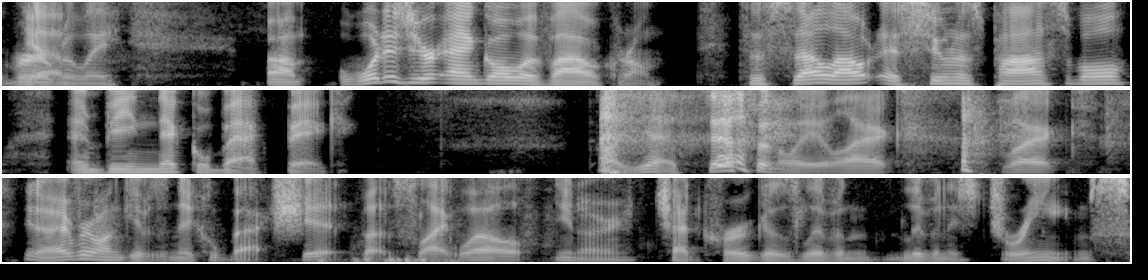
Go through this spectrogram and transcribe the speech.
verbally. Um, what is your end goal with Vile Crone? To sell out as soon as possible and be Nickelback big. Oh, yeah definitely like like you know everyone gives nickelback shit but it's like well you know chad kroeger's living living his dreams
